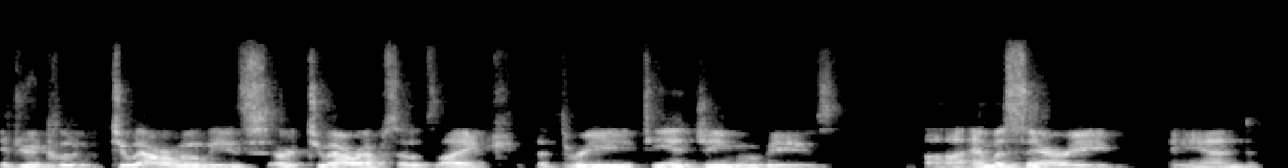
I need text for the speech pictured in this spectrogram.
If you include two hour movies or two hour episodes like the three TNG movies, uh, Emissary, and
